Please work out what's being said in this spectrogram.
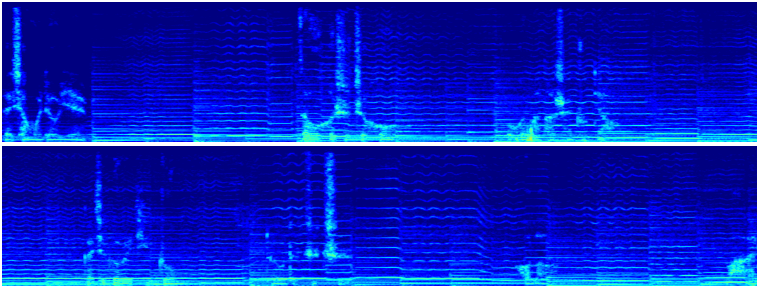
来向我留言，在我核实之后。我会把它删除掉。感谢各位听众对我的支持。好了，晚安。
